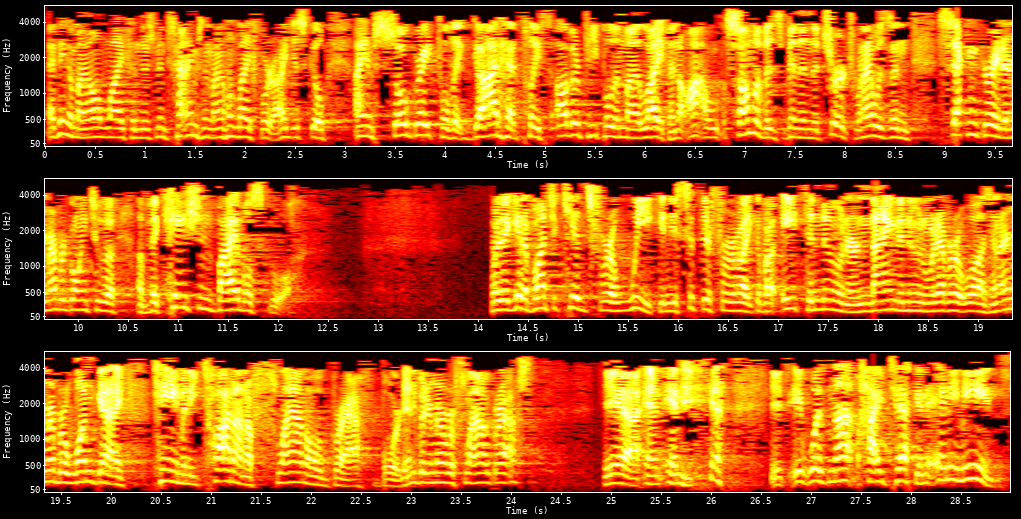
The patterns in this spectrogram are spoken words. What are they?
I think of my own life, and there's been times in my own life where I just go, I am so grateful that God had placed other people in my life, and some of it's been in the church. When I was in second grade, I remember going to a, a vacation Bible school where they get a bunch of kids for a week and you sit there for like about 8 to noon or 9 to noon, whatever it was. And I remember one guy came and he taught on a flannel graph board. Anybody remember flannel graphs? Yeah, and, and it, it was not high tech in any means.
